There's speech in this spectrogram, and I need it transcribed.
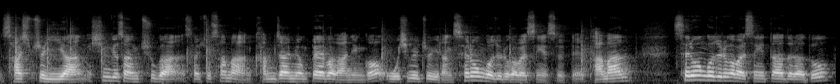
40조 2항 신규사항 추가, 40조 3항 감자명 빼박 아닌 거, 51조 1항 새로운 거주료가 발생했을 때 다만 새로운 거주료가 발생했다 하더라도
